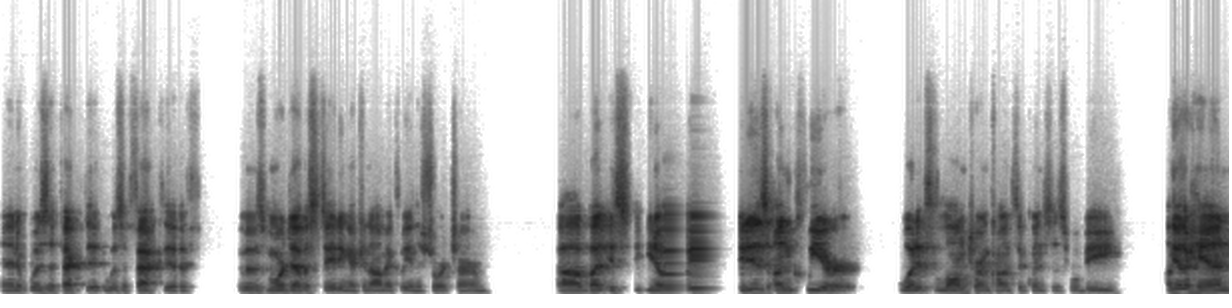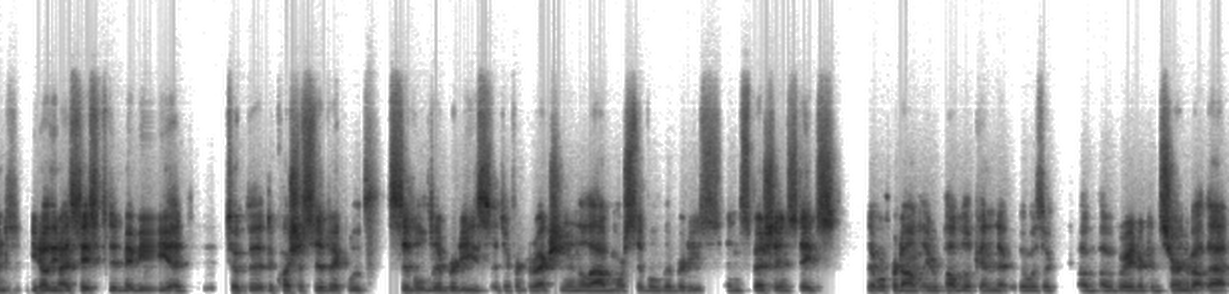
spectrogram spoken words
and it was effective. It was effective. It was more devastating economically in the short term. Uh, but it's, you know, it, it is unclear what its long-term consequences will be. On the other hand, you know, the United States did maybe a, took the, the question of civic civil liberties a different direction and allowed more civil liberties, and especially in states that were predominantly Republican, that there was a, a, a greater concern about that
